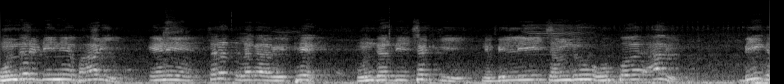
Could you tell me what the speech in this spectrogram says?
ઉંદરડીને ભારી એણે તરત લગાવી ઠેક. ઉંદરડી છટકી ને બિલ્લી ચંદુ ઉપર આવી. બીક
